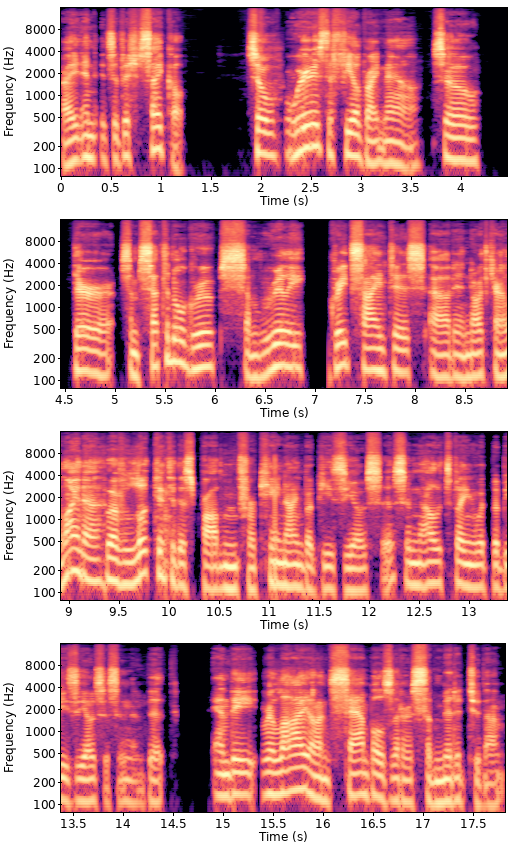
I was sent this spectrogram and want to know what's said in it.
right? And it's a vicious cycle. So where is the field right now? So there are some sentinel groups, some really great scientists out in North Carolina who have looked into this problem for canine babesiosis. And I'll explain what babesiosis in a bit. And they rely on samples that are submitted to them,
